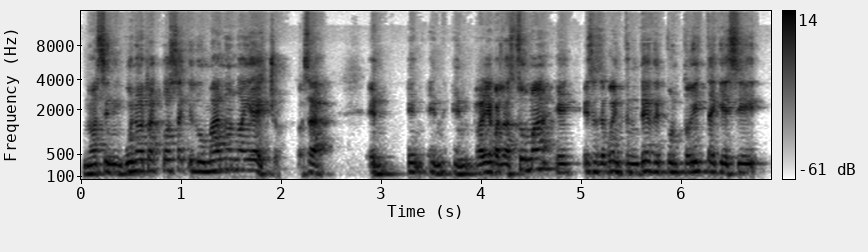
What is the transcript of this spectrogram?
No hace ninguna otra cosa que el humano no haya hecho. O sea, en, en, raya para la suma, eh, eso se puede entender desde el punto de vista que si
